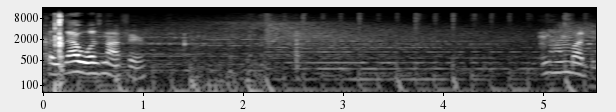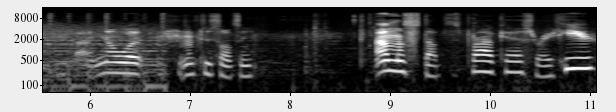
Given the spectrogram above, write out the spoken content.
Cause that was not fair. I'm about to. You know what? I'm too salty. I'm gonna stop this broadcast right here.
